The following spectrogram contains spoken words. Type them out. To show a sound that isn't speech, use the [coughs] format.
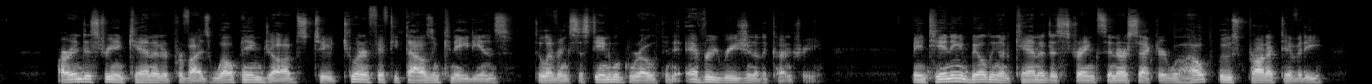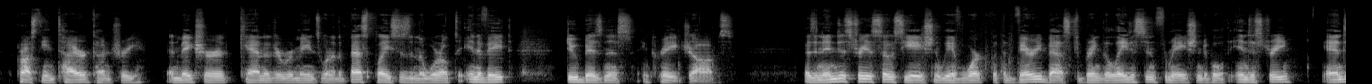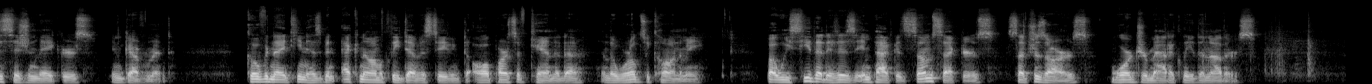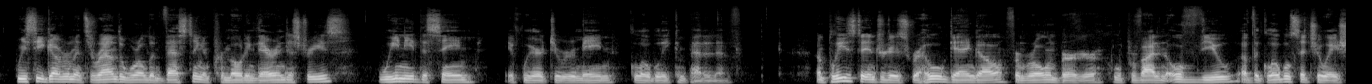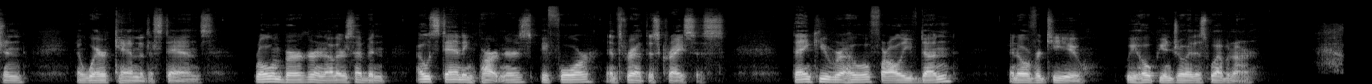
Our industry in Canada provides well paying jobs to 250,000 Canadians, delivering sustainable growth in every region of the country. Maintaining and building on Canada's strengths in our sector will help boost productivity across the entire country and make sure Canada remains one of the best places in the world to innovate, do business, and create jobs. As an industry association, we have worked with the very best to bring the latest information to both industry and decision makers in government. COVID 19 has been economically devastating to all parts of Canada and the world's economy, but we see that it has impacted some sectors, such as ours, more dramatically than others. We see governments around the world investing and promoting their industries. We need the same if we are to remain globally competitive. I'm pleased to introduce Rahul Gangal from Roland Berger, who will provide an overview of the global situation and where Canada stands. Roland Berger and others have been outstanding partners before and throughout this crisis. Thank you, Rahul, for all you've done, and over to you. We hope you enjoy this webinar.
